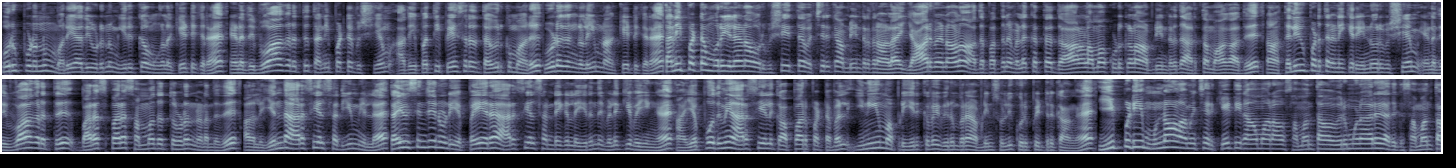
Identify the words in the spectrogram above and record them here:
பொறுப்புடனும் மரியாதையுடனும் இருக்க உங்களை கேட்டுக்கிறேன். எனது விவாகரத்து தனிப்பட்ட விஷயம். அதை பத்தி பேசுறதை தவிர்க்குமாறு ஊடகங்களையும் நான் கேட்டுக்கிறேன். தனிப்பட்ட முறையில் நான் ஒரு விஷயத்தை வச்சிருக்கேன் அப்படின்றதுனால யார் வேணாலும் அதை பத்தின விளக்கத்தை தாராளமா கொடுக்கலாம் அப்படின்றது அர்த்தமாகாது. நான் தெளிவுபடுத்த நினைக்கிற இன்னொரு விஷயம் எனது விவாகரத்து பரஸ்பர சம்மதத்துடன் நடந்தது. அதுல எந்த அரசியல் சதியும் இல்ல. தயவு செஞ்சு என்னுடைய பெயரை அரசியல் சண்டைகள்ல இருந்து விலக்கி வையுங்க. நான் எப்போதுமே அரசியலுக்கு அப்பாற்பட்டவள். இனியும் அப்படி இருக்கவே விரும்புறேன் அப்படின்னு சொல்லி குறிப்பிட்டிருக்காங்க. இப்படி முன்னாள் அமைச்சர் கே டி ராமாராவ் சமந்தாவை விரும்பினாரு. அதுக்கு சமந்தா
